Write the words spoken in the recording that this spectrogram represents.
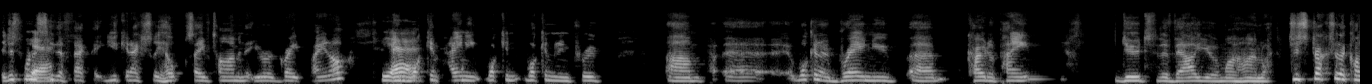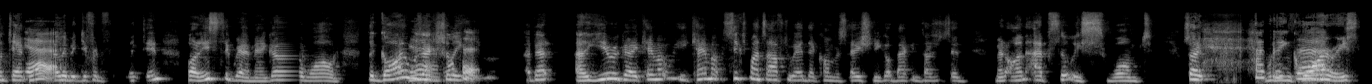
They just want Yeah. to see the fact that you can actually help save time and that you're a great painter and yeah. what can painting what can what can improve um uh, what can a brand new uh, coat of paint do to the value of my home like just structure the content Yeah. a little bit different from linkedin but on instagram man go wild the guy was Yeah, actually about a year ago, he came up. He came up six months after we had that conversation. He got back in touch and said, "Man, I'm absolutely swamped." So How with good's that? inquiries,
